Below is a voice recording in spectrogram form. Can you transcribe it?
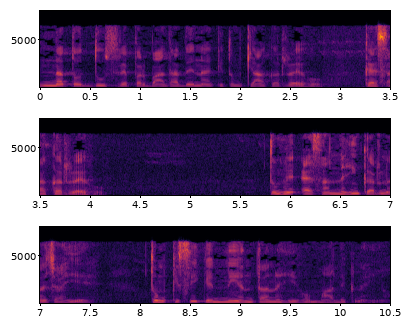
न तो दूसरे पर बाधा देना कि तुम क्या कर रहे हो, कैसा कर रहे हो। तुम्हें ऐसा नहीं करना चाहिए। तुम किसी के नियंता नहीं हो, मालिक नहीं हो।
